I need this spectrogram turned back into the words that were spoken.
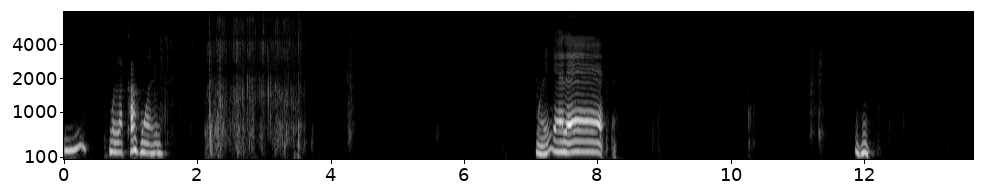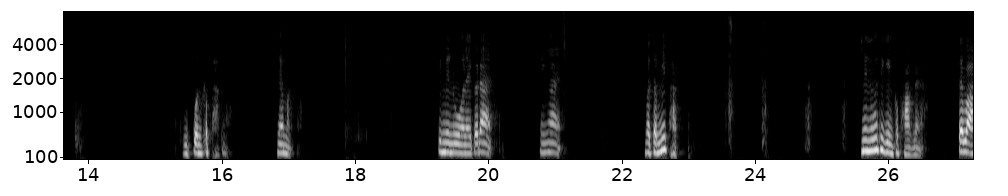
อื มันละข้างหัวเลยเหมยแอร์แล้วอื้อหือคุยปนกับผักแน่มากกินเมนูอะไรก็ได้ ง่ายๆมันจะมีผัก เมนูที่กินกับผักเนี่ยแต่ว่า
